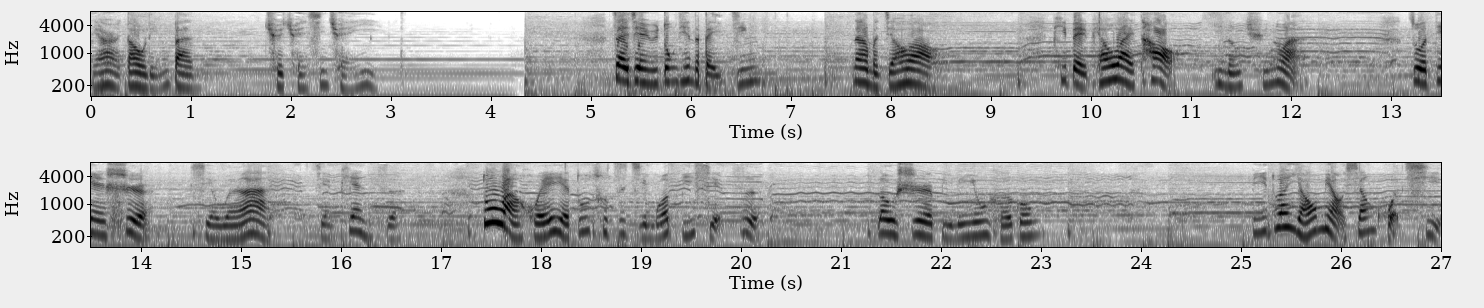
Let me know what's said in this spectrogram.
掩耳盗铃般，却全心全意。再见于冬天的北京。那么骄傲，披北漂外套亦能取暖。做电视、写文案、剪片子，多晚回也督促自己磨笔写字。陋室比邻雍和宫，鼻端遥渺香火气。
